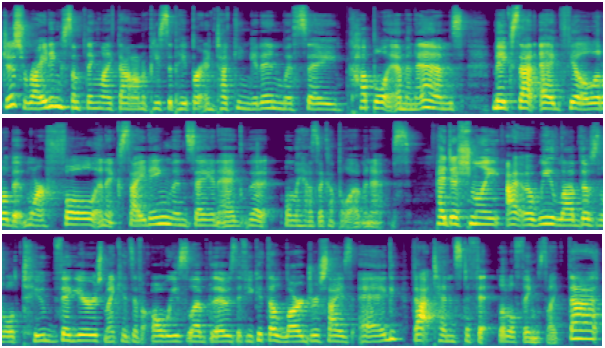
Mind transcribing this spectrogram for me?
Just writing something like that on a piece of paper and tucking it in with say a couple M&Ms makes that egg feel a little bit more full and exciting than say an egg that only has a couple M&Ms. Additionally, I, uh, we love those little tube figures. My kids have always loved those. If you get the larger size egg, that tends to fit little things like that.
